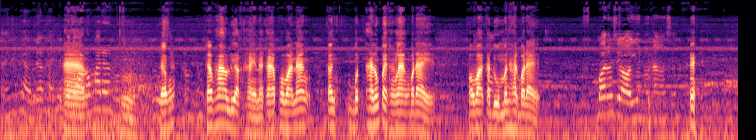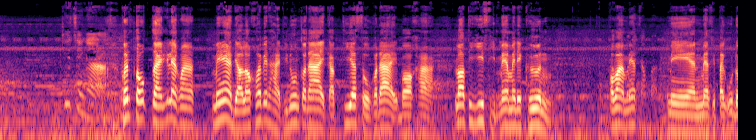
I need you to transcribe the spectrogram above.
อันนี้พี่แพรวเลือกให้เดี๋ยวอ่าจะเอาลงมาเด้อหนูอืมดูแล้วสิลงอยู่แพ้วพราวเลือกให้นะคะ เพราะว่านั่งกางบถ่ายลงไปข้างล่างบ่ได้ เพราะว่ากระดุมมันหัดบ่ได้ บอลหนูสิเอาอยู่หนูนั่งสิที่จริงอะเพื่อนตกใจที่แรกมา แม่เดี๋ยวเราค่อยไปถ่ายที่นู่นก็ได้กับที่ยโสก็ได้บอค่ะ รอบที่ 20 แม่ไม่ได้ขึ้น เพราะว่าแม่กลับบ้านแมนแม่สิไปอุด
